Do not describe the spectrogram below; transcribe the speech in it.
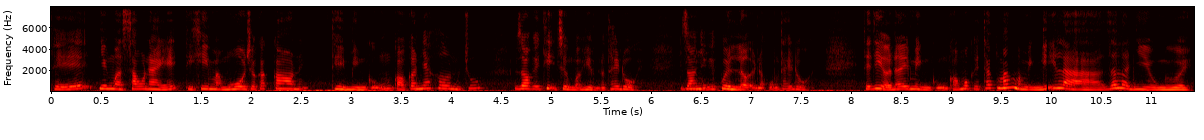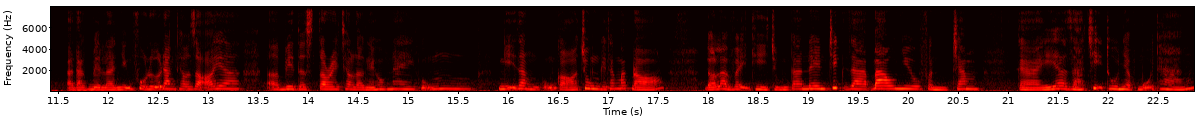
Thế nhưng mà sau này ấy, thì khi mà mua cho các con ấy, thì mình cũng có cân nhắc hơn một chút. Do cái thị trường bảo hiểm nó thay đổi do Ừ. những cái quyền lợi nó cũng thay đổi. Thế thì ở đây mình cũng có một cái thắc mắc mà mình nghĩ là rất là nhiều người à, đặc biệt là những phụ nữ đang theo dõi uh, Be the Storyteller ngày hôm nay cũng nghĩ rằng cũng có chung cái thắc mắc đó. Đó là vậy thì chúng ta nên trích ra bao nhiêu phần trăm cái giá trị thu nhập mỗi tháng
